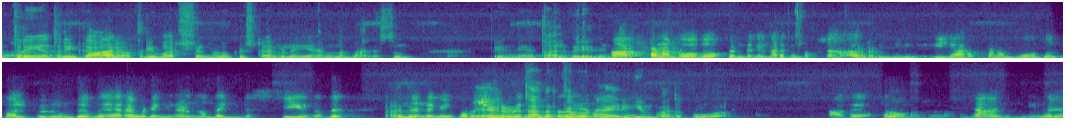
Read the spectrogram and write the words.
അത്രയും അത്രയും കാലം അത്രയും വർഷങ്ങളൊക്കെ സ്ട്രഗിൾ ചെയ്യാനുള്ള മനസ്സും പിന്നെ താല്പര്യമൊക്കെ ഉണ്ടെങ്കിൽ നടക്കും. പക്ഷെ അതിന് ഈ അർപ്പണബോധവും താല്പര്യവും ഉണ്ട്. വേറെ എവിടെയെങ്കിലാണ് നമ്മൾ ഇൻവെസ്റ്റ് ചെയ്യുന്നത് എന്നുണ്ടെങ്കിൽ കുറച്ചുകൂടി തലത്തിലോട്ടായിരിക്കും അത് പോവുക. അതെ. ഞാൻ ഇങ്ങനെ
